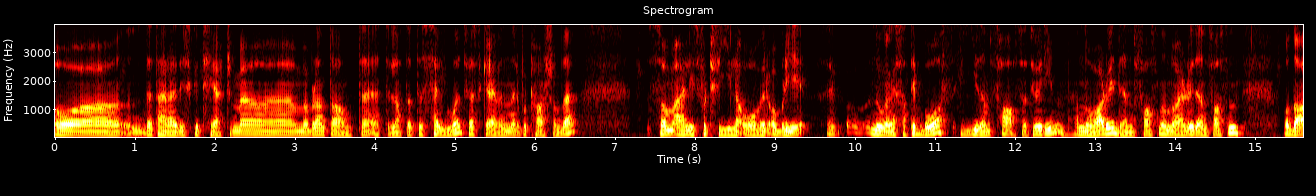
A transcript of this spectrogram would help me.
Og dette her har jeg diskutert med, med bl.a. etterlatte til selvmord, for jeg skrev en reportasje om det som er litt fortvila over å bli eh, noen ganger satt i bås i den faseteorien. Nå er du i den fasen, og nå er du i den fasen. Og da,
